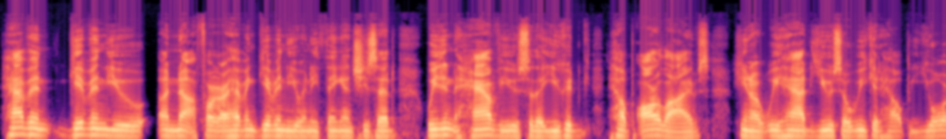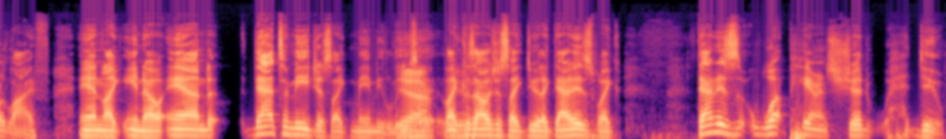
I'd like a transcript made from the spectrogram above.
haven't given you enough or i haven't given you anything and she said we didn't have you so that you could help our lives. You know we had you so we could help your life. And like you know and that to me just like made me lose Yeah, it. Like because yeah. i was just like dude like that is like that is what parents should do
